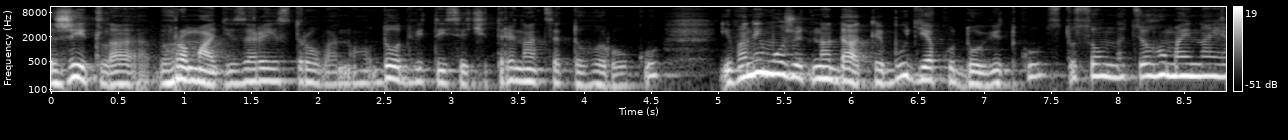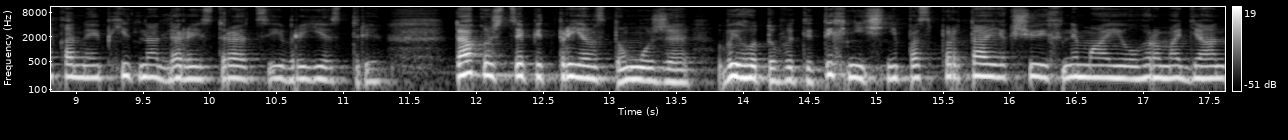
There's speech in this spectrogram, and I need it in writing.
житла в громаді зареєстрованого до 2013 року, і вони можуть надати будь-яку довідку стосовно цього майна, яка необхідна для реєстрації в реєстрі. Також це підприємство може виготовити технічні паспорта, якщо їх немає у громадян,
